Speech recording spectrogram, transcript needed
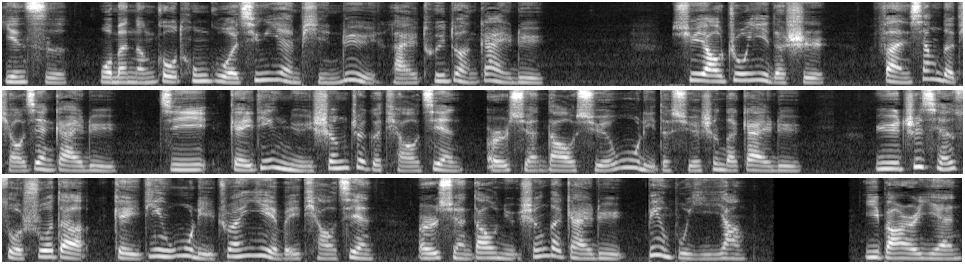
因此，我们能够通过经验频率来推断概率。需要注意的是，反向的条件概率，即给定女生这个条件而选到学物理的学生的概率，与之前所说的给定物理专业为条件。而选到女生的概率并不一样。一般而言，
